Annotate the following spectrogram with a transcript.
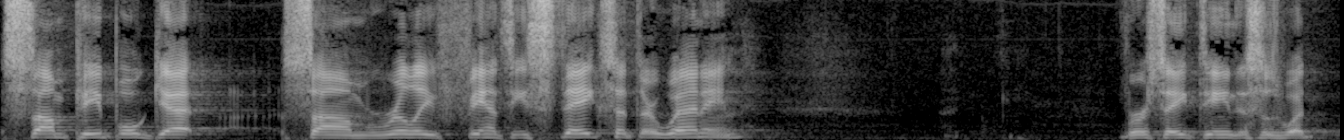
some people get some really fancy steaks at their wedding. Verse 18, this is what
